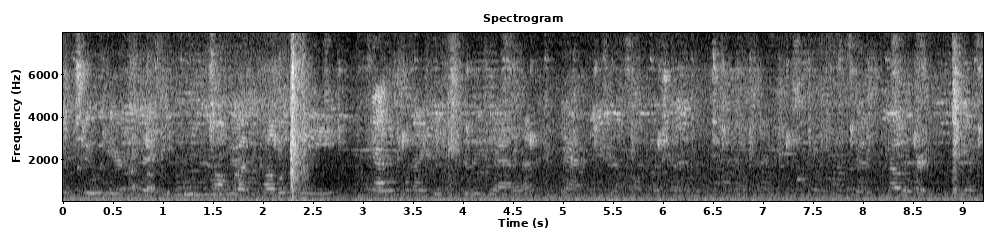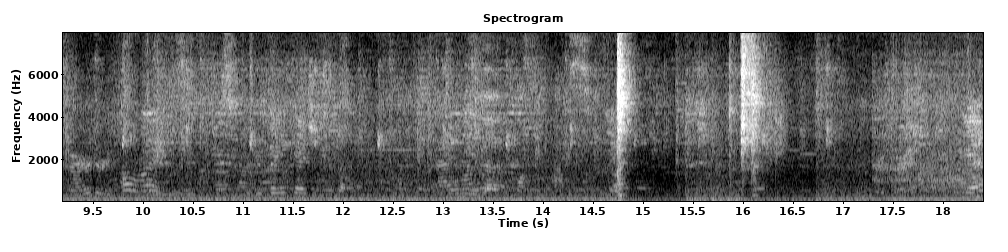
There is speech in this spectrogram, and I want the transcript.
no route two here today. Um, you have to come with me, and when I get to the regatta, Yeah. I'll put that in the email then. That was. Do you have a card or? Oh, right. Your bank actually is on. I want the one. Yeah?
